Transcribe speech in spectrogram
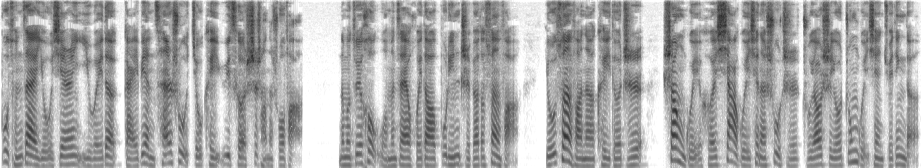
不存在有些人以为的改变参数就可以预测市场的说法。那么最后，我们再回到布林指标的算法。由算法呢可以得知，上轨和下轨线的数值主要是由中轨线决定的，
